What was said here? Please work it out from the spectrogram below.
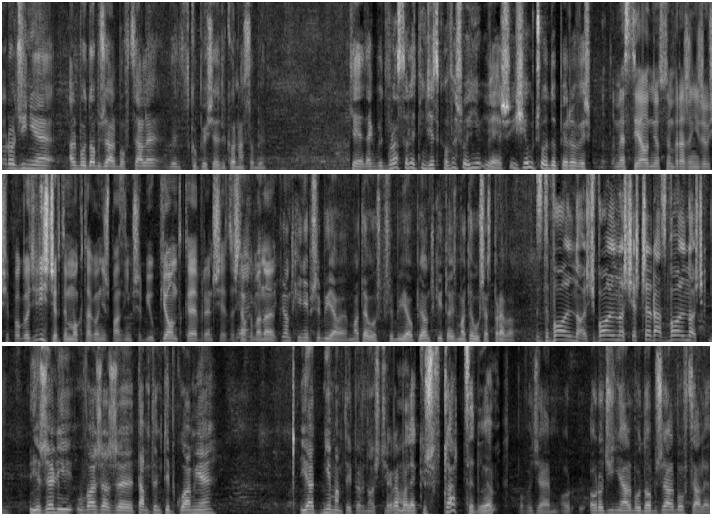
rodzinie albo dobrze, albo wcale, więc skupię się tylko na sobie. Jakby 12-letnie dziecko weszło i wiesz, i się uczyło dopiero, wiesz, Natomiast ja odniosłem wrażenie, że wy się pogodziliście w tym oktagonie, że pan z nim przybił piątkę, wręcz się coś tam chyba na... Piątki nie przybijałem. Mateusz przybijał piątki, to jest Mateusza sprawa. Jest wolność, wolność, jeszcze raz wolność. Jeżeli uważa, że tamten typ kłamie, ja nie mam tej pewności. ale jak już w klatce byłem, Powiedziałem o, o rodzinie albo dobrze, albo wcale.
